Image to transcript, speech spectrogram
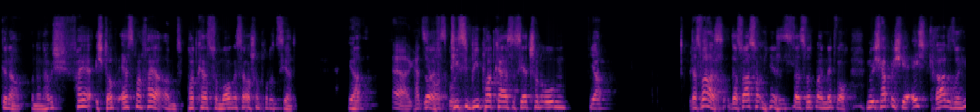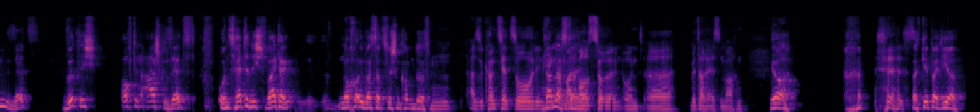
genau, und dann habe ich Feier, ich glaube erstmal Feierabend. Podcast für morgen ist ja auch schon produziert. Ja. Ja, kannst du TCB Podcast ist jetzt schon oben. Ja, das war's. Das war's von mir. Das, das wird mein Mittwoch. Nur ich habe mich hier echt gerade so hingesetzt, wirklich auf den Arsch gesetzt und es hätte nicht weiter äh, noch irgendwas dazwischen kommen dürfen. Mhm. Also könntest jetzt so den Henk mal rausholen und äh, Mittagessen machen. Ja. Was geht bei dir?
